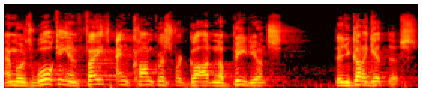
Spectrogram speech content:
and was walking in faith and conquest for God and obedience, then you've got to get this.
